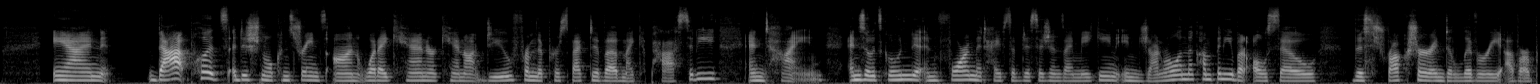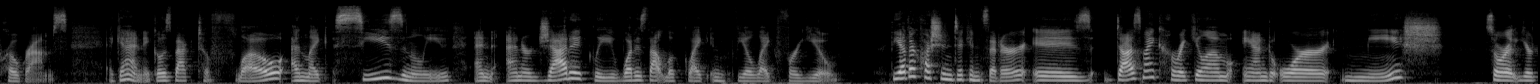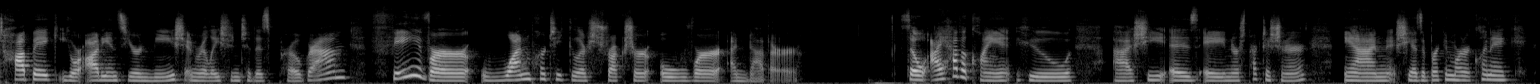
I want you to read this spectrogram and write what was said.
And that puts additional constraints on what I can or cannot do from the perspective of my capacity and time. And so it's going to inform the types of decisions I'm making in general in the company, but also the structure and delivery of our programs. Again, it goes back to flow and like seasonally and energetically, what does that look like and feel like for you? The other question to consider is does my curriculum and or niche so, your topic, your audience, your niche in relation to this program favor one particular structure over another. So, I have a client who uh, she is a nurse practitioner and she has a brick and mortar clinic.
